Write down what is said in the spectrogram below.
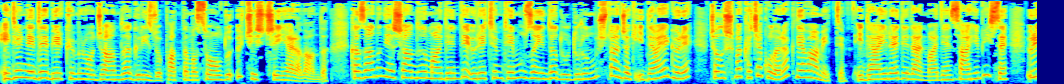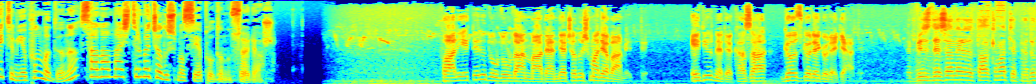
Edirne'de bir kömür ocağında grizo patlaması oldu. 3 işçi yaralandı. Kazanın yaşandığı madende üretim Temmuz ayında durdurulmuştu ancak iddiaya göre çalışma kaçak olarak devam etti. İddiayı reddeden maden sahibi ise üretim yapılmadığını, sağlamlaştırma çalışması yapıldığını söylüyor. Faaliyetleri durdurulan madende çalışma devam etti. Edirne'de kaza göz göre göre geldi. E, Biz desenlerde takimat yapıyorduk.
